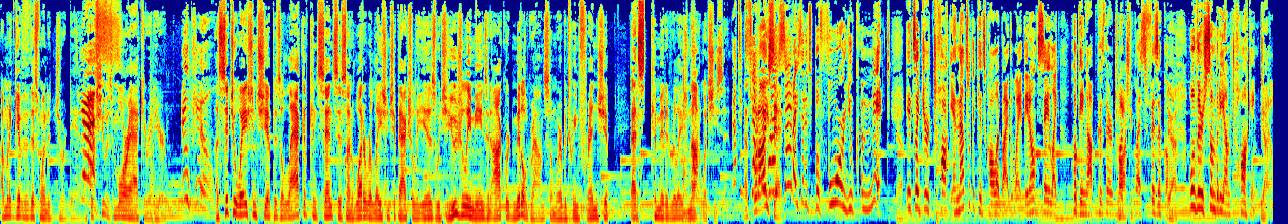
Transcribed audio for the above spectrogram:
I'm going to give this one to Jordan. I think Yes! she was more accurate here. Thank you. A situationship is a lack of consensus on what a relationship actually is, which usually means an awkward middle ground somewhere between friendship That's a committed relationship. Not what she said. That's, That's what I I said. said. I said it's before you commit. It's like you're talking, and that's what the kids call it, by the way. They don't say like hooking up because they're Talking. much less physical. Yeah. Well, there's somebody I'm talking to. Yeah.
